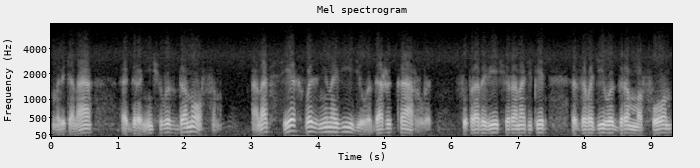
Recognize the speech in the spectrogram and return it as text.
Но ведь она ограничилась доносом. Она всех возненавидела, даже Карла. С утра до вечера она теперь заводила граммофон,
